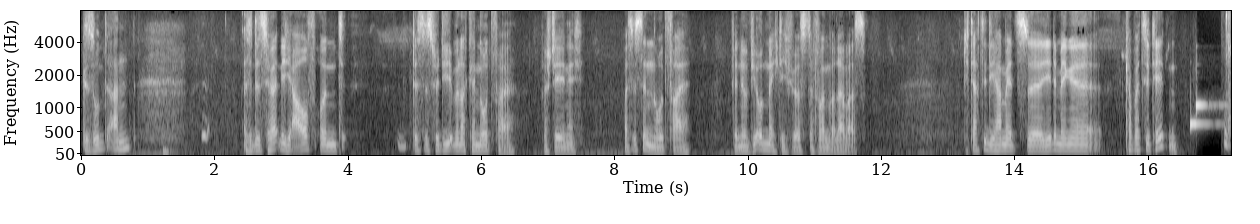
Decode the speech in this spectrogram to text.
gesund an. Also das hört nicht auf und das ist für die immer noch kein Notfall. Verstehe ich nicht. Was ist denn ein Notfall? Wenn du irgendwie ohnmächtig wirst davon oder was? Ich dachte, die haben jetzt äh, jede Menge Kapazitäten.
